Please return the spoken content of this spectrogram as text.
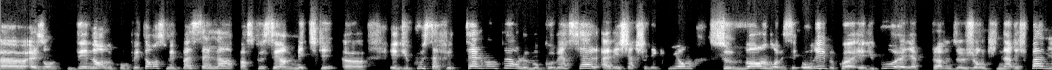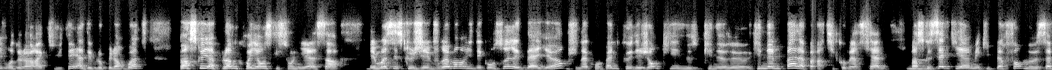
Euh, elles ont d'énormes compétences, mais pas celles-là, parce que c'est un métier. Euh, et du coup, ça fait tellement peur le mot commercial, aller chercher des clients, se vendre, mais c'est horrible, quoi. Et du coup, euh, il y a plein de gens qui n'arrivent pas à vivre de leur activité, à développer leur boîte, parce qu'il y a plein de croyances qui sont liées à ça. Et moi, c'est ce que j'ai vraiment envie de déconstruire. Et d'ailleurs, je n'accompagne que des gens qui, qui, ne, qui n'aiment pas la partie commerciale. Parce que mmh. celles qui aiment et qui performent, ça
